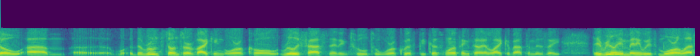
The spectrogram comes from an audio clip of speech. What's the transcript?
So um, uh, the rune stones are a Viking oracle, really fascinating tool to work with because one of the things that I like about them is they, they really, in many ways, more or less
